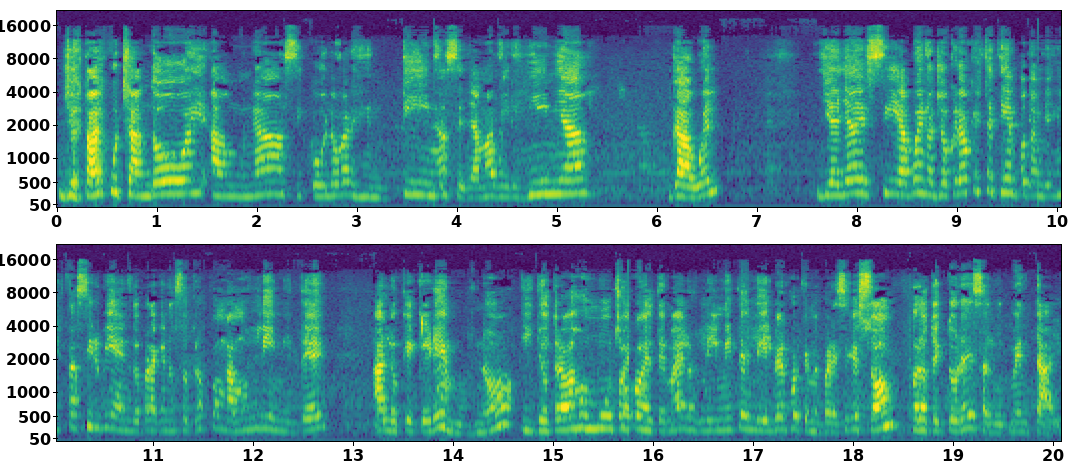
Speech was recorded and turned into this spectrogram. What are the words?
Yo estaba escuchando hoy a una psicóloga argentina, se llama Virginia Gowell, y ella decía, bueno, yo creo que este tiempo también está sirviendo para que nosotros pongamos límite a lo que queremos, ¿no? Y yo trabajo mucho con el tema de los límites, Lilbert, porque me parece que son protectores de salud mental.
